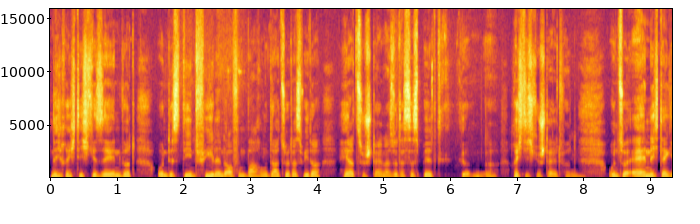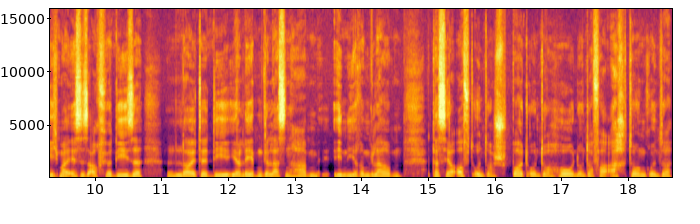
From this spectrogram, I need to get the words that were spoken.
nicht richtig gesehen wird und es dient viel in der Offenbarung dazu, das wieder herzustellen, also dass das Bild richtig gestellt wird. Mhm. Und so ähnlich, denke ich mal, ist es auch für diese Leute, die ihr Leben gelassen haben in ihrem Glauben, das ja oft unter Spott, unter Hohn, unter Verachtung, unter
